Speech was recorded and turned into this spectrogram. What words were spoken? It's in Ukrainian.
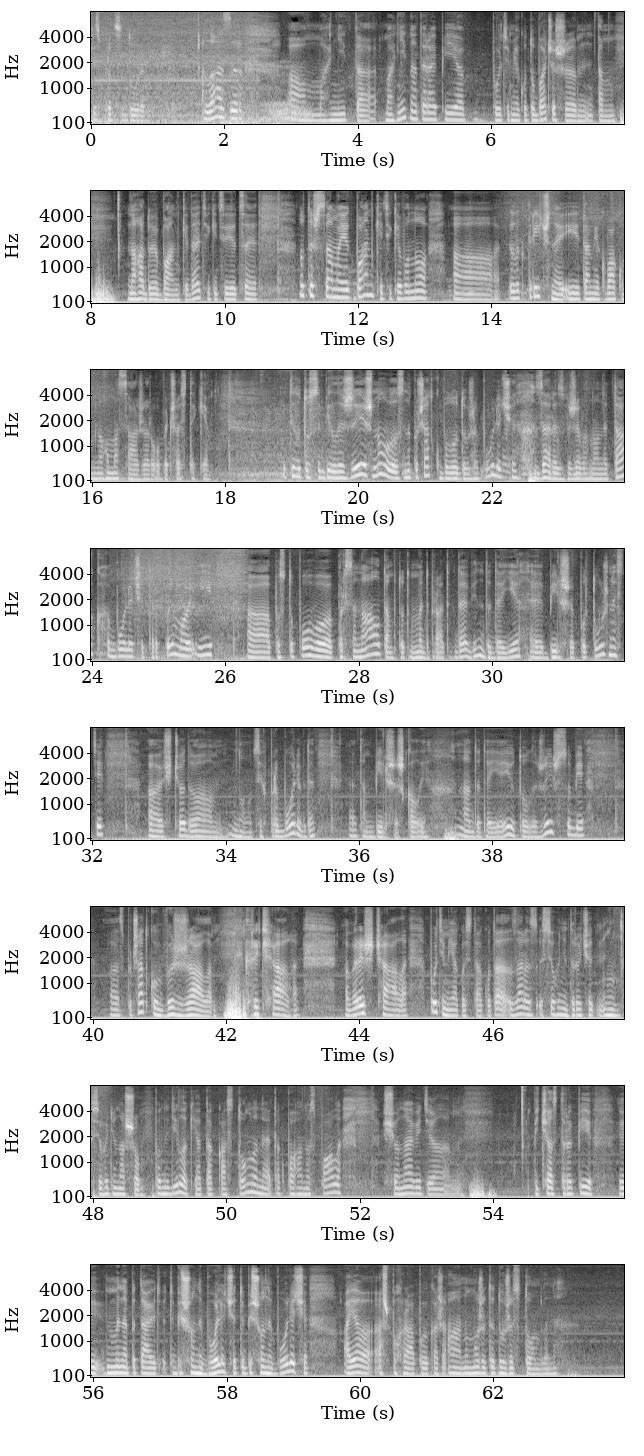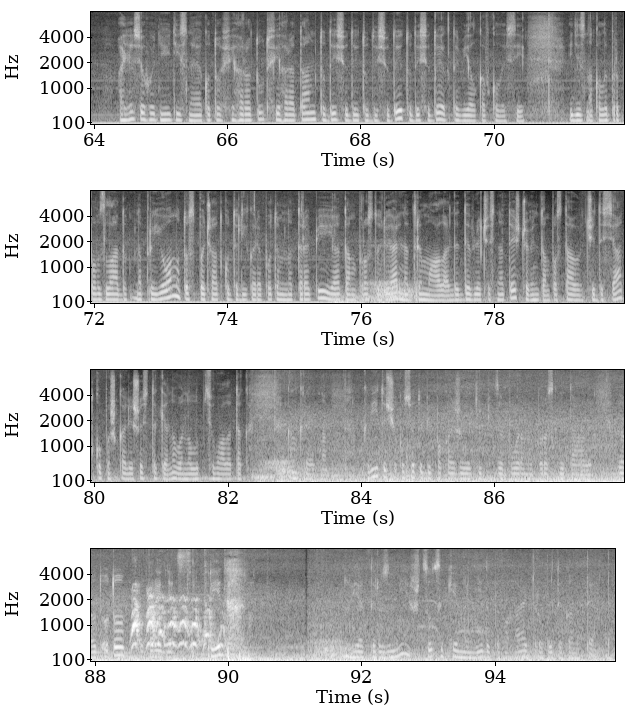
фізпроцедури. Лазер, магніта, магнітна терапія. Потім, як ото бачиш, ем, там нагадує банки, да? тільки ці, це ну, те ж саме, як банки, тільки воно а, електричне і там як вакуумного масажа робить щось таке. І ти ото собі лежиш. Ну, на початку було дуже боляче, зараз вже воно не так боляче, терпимо. І а, поступово персонал, там хто там медбратик, да, він додає е, більше потужності а, щодо ну, цих приборів, да, е, там більше шкали додає. І то лежиш собі. А, Спочатку визжала, кричала, верещала, потім якось так. От, а зараз сьогодні, до речі, сьогодні на що? Понеділок я така стомлена, я так погано спала, що навіть е, під час терапії е, мене питають: тобі що не боляче, тобі що не боляче? А я аж похрапую, каже, а, ну може ти дуже стомлена. А я сьогодні і дійсно, як ото фігара тут, фігара там, туди-сюди, туди-сюди, туди-сюди, як та вілка в колесі. І дійсно, коли приповзла на прийому, то спочатку до лікаря, потім на терапію, я там просто реально тримала, не дивлячись на те, що він там поставив чи десятку по шкалі, щось таке. Ну, воно лупцювало так конкретно. Квіточок ось я тобі покажу, які під заборами порозквітали. От, ото попередня секрет. Ти розумієш, цуцики мені допомагають робити контент.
